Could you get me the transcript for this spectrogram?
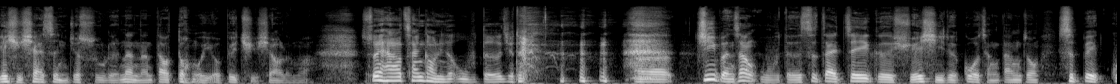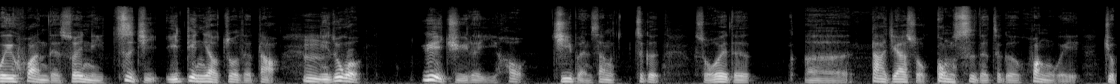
也许下一次你就输了，那难道段位又被取消了吗？所以还要参考你的武德，就对。呃，基本上武德是在这个学习的过程当中是被规范的，所以你自己一定要做得到。嗯你如果越举了以后，基本上这个所谓的呃大家所共识的这个范围就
